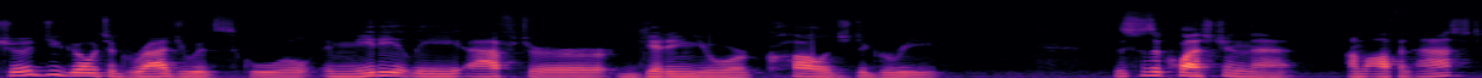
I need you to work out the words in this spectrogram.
should you go to graduate school immediately after getting your college degree? This is a question that I'm often asked,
